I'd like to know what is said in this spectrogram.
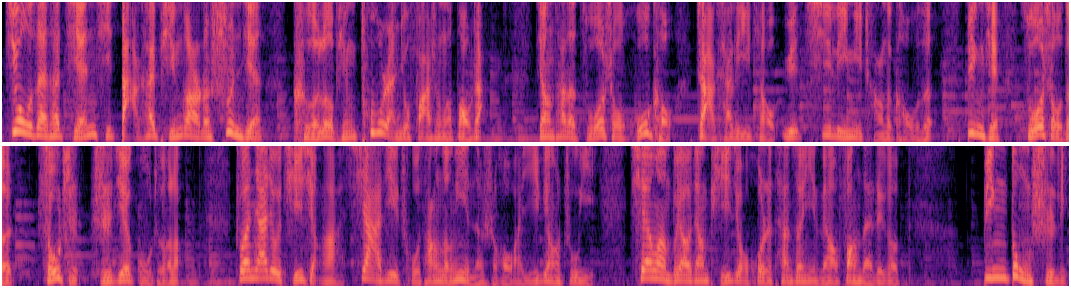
就在他捡起、打开瓶盖的瞬间，可乐瓶突然就发生了爆炸。将他的左手虎口炸开了一条约七厘米长的口子，并且左手的手指直接骨折了。专家就提醒啊，夏季储藏冷饮的时候啊，一定要注意，千万不要将啤酒或者碳酸饮料放在这个冰冻室里。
